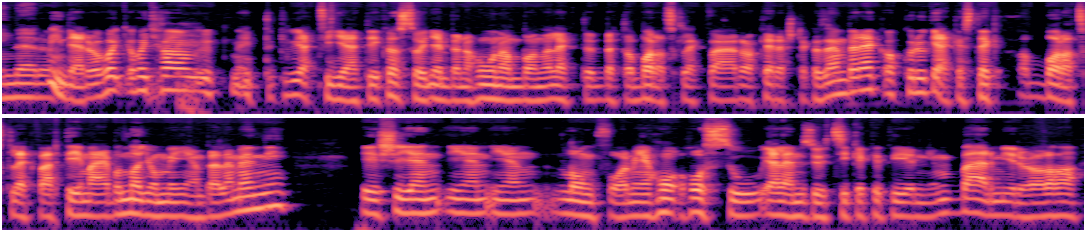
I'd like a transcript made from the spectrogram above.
mindenről? Mindenről, hogy, hogyha ők megfigyelték azt, hogy ebben a hónapban a legtöbbet a baracklekvárra kerestek az emberek, akkor ők elkezdtek a baracklekvár témájában nagyon mélyen belemenni, és ilyen, ilyen, ilyen longform, ilyen ho- hosszú elemző cikkeket írni, bármiről, a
